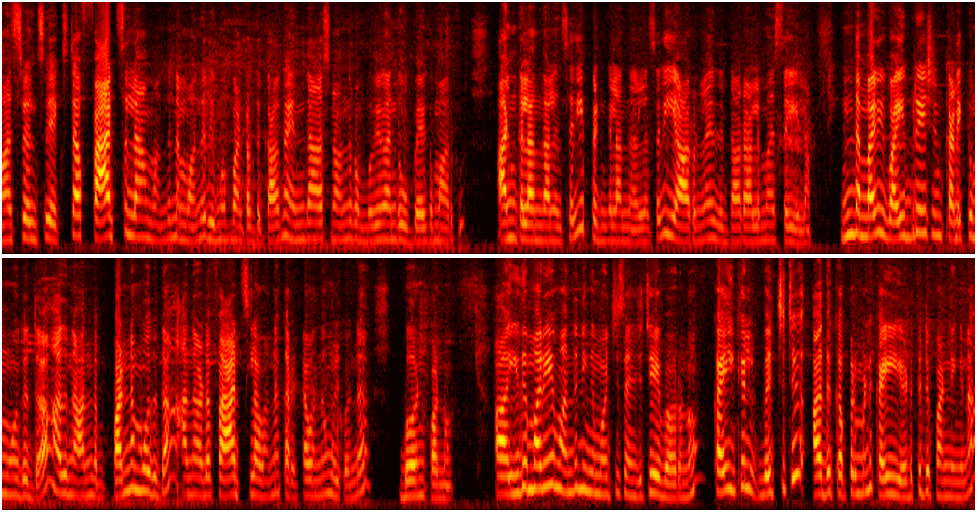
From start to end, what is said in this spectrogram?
மசில்ஸ் எக்ஸ்ட்ரா ஃபேட்ஸ் எல்லாம் வந்து நம்ம வந்து ரிமூவ் பண்ணுறதுக்காக இந்த ஆசனம் வந்து ரொம்பவே வந்து உபயோகமாக இருக்கும். ஆண்களாக இருந்தாலும் சரி பெண்களாக இருந்தாலும் சரி யாரும்லாம் இது தாராளமாக செய்யலாம். இந்த மாதிரி வைப்ரேஷன் கிடைக்கும் போது தான் அது நான் அந்த பண்ணும் போது தான் அதனோட ஃபேட்ஸ்லாம் வந்து கரெக்டாக வந்து உங்களுக்கு வந்து பேர்ன் பண்ணும். இது மாதிரியே வந்து நீங்கள் முயற்சி செஞ்சுட்டே வரணும். கைகள் வச்சுட்டு அதுக்கப்புறமேட்டு கை எடுத்துட்டு பண்ணிங்கன்னா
